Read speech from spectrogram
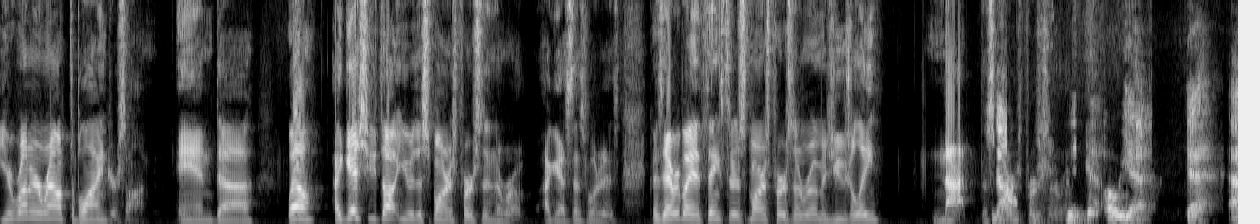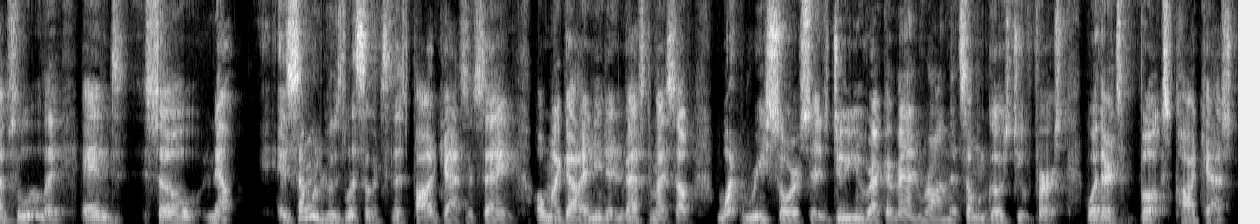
you're running around with the blinders on. And, uh, well, I guess you thought you were the smartest person in the room. I guess that's what it is. Because everybody that thinks they're the smartest person in the room is usually not the smartest person in the room. yeah. Oh, yeah. Yeah, absolutely. And so now as someone who's listening to this podcast and saying, "Oh my God, I need to invest in myself," what resources do you recommend, Ron, that someone goes to first? Whether it's books, podcasts,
